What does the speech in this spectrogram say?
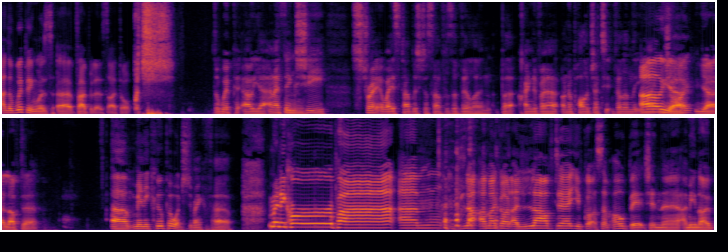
And the whipping was uh, fabulous. I thought. The whip. Oh, yeah. And I think Mm. she straight away established herself as a villain, but kind of a unapologetic villain that you Oh enjoy. yeah, yeah, I loved it. Um, Minnie Cooper, what did you make of her? Mini Cooper. Um, lo- oh my god, I loved it. You've got some old bitch in there. I mean, like,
